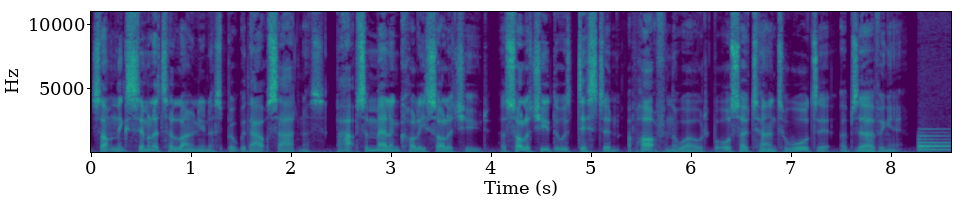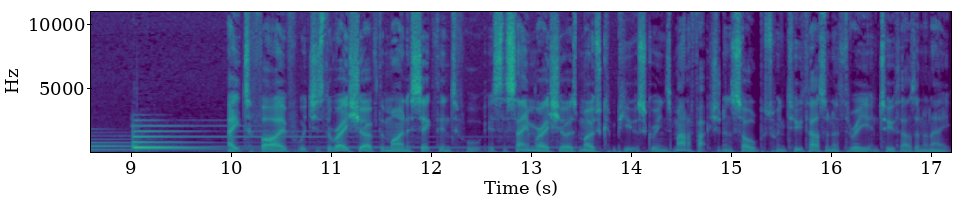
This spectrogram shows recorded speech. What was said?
Something similar to loneliness but without sadness, perhaps a melancholy solitude, a solitude that was distant, apart from the world, but also turned towards it, observing it. 8 to 5, which is the ratio of the minor sixth interval, is the same ratio as most computer screens manufactured and sold between 2003 and 2008.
